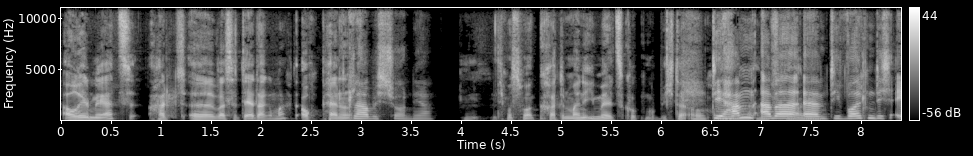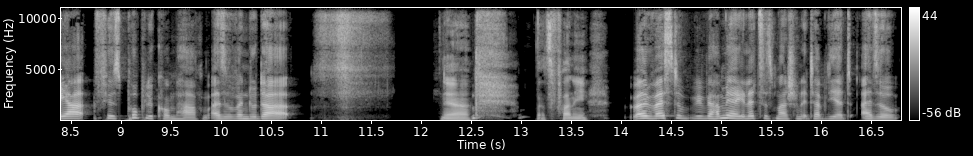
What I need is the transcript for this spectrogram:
Aurel Merz hat, äh, was hat der da gemacht? Auch Panel. Glaube ich schon, ja. Ich muss mal gerade in meine E-Mails gucken, ob ich da auch. Die haben aber, äh, die wollten dich eher fürs Publikum haben. Also wenn du da, ja, that's funny. weil weißt du, wir haben ja letztes Mal schon etabliert, also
